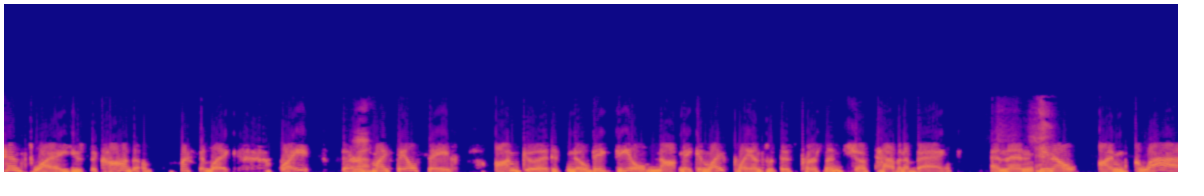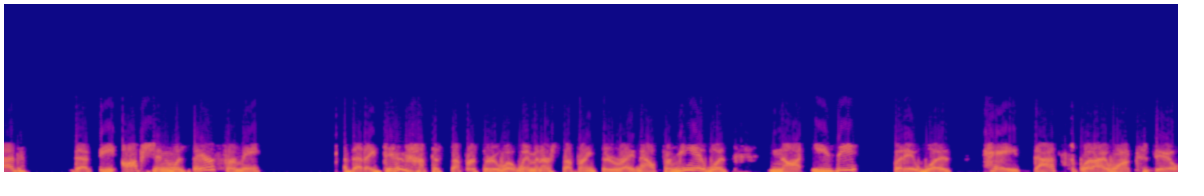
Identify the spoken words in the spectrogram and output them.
Hence why I used a condom. like, right? There's Yeah. my fail safe. I'm good. No big deal. Not making life plans with this person, just having a bang. And then, you know, I'm glad that the option was there for me that I didn't have to suffer through what women are suffering through right now. For me, it was not easy, but it was, hey, that's what I want to do.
